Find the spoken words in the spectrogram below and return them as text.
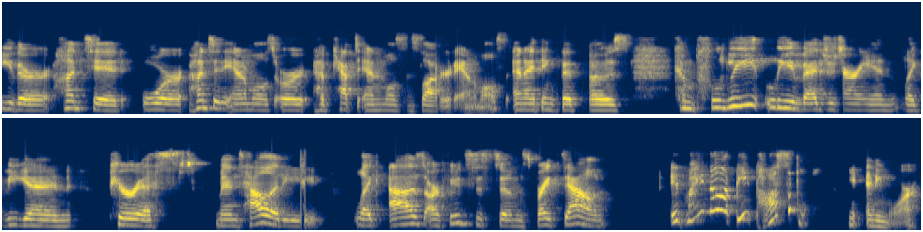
either hunted or hunted animals or have kept animals and slaughtered animals. And I think that those completely vegetarian, like vegan, purist mentality, like as our food systems break down, it might not be possible anymore.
